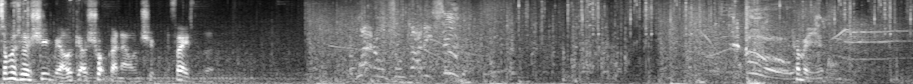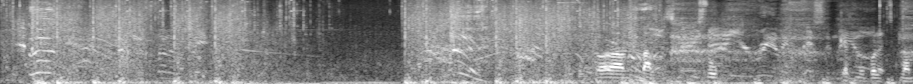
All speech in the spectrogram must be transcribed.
if someone's gonna shoot me, I'll get a shotgun now and shoot me in the face with it. Why don't somebody shoot him? Come here, you. Um, balance. Peaceful. Really Get more bullets. Come on.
